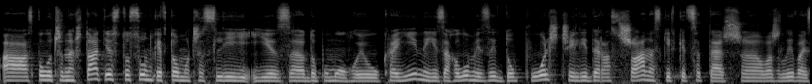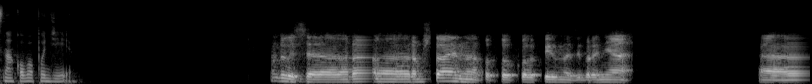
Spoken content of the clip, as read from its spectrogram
а, Сполучених Штатів стосунки, в тому числі і з допомогою України, і загалом візит до Польщі лідера США. Наскільки це теж е, важлива і знакова подія? Ну, дивіться, Рамштайн, тобто колективне зібрання е,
